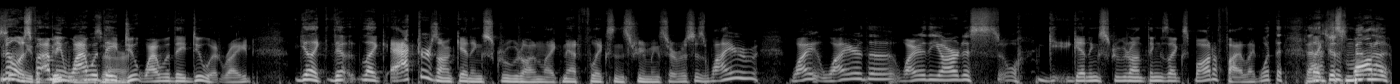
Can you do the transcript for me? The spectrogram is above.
no, as far, I mean, why would they are. do? Why would they do it? Right? Yeah, like the like actors aren't getting screwed on like Netflix and streaming services. Why are why why are the why are the artists g- getting screwed on things like Spotify? Like what the That's like this model? the-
